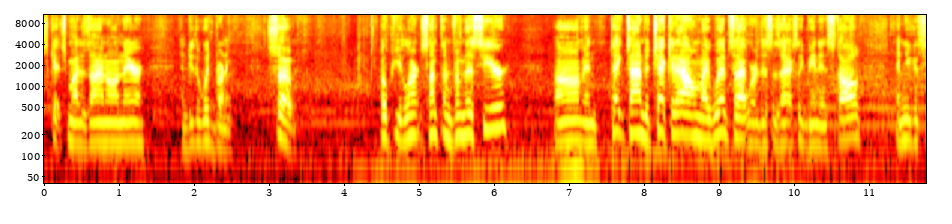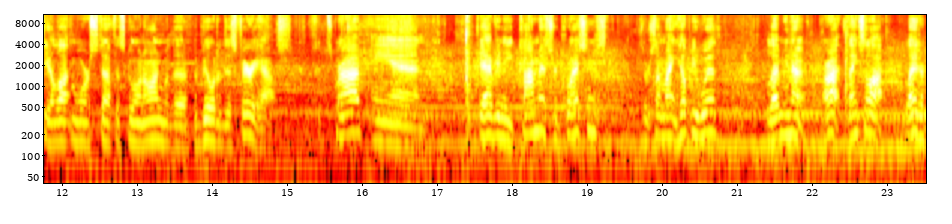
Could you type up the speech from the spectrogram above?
sketch my design on there and do the wood burning. So, hope you learned something from this here. Um, and take time to check it out on my website where this is actually being installed and you can see a lot more stuff that's going on with the, the build of this fairy house. Subscribe, and if you have any comments or questions or something I can help you with, let me know. All right, thanks a lot. Later.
